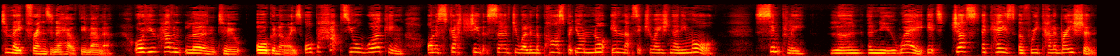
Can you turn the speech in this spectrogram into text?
to make friends in a healthy manner, or if you haven't learned to organize, or perhaps you're working on a strategy that served you well in the past, but you're not in that situation anymore. Simply learn a new way. It's just a case of recalibration.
